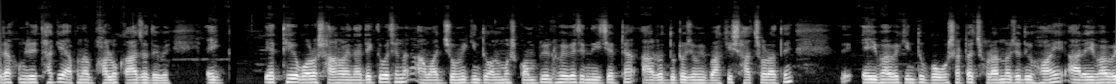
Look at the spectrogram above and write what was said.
এরকম যদি থাকে, আপনার ভালো কাজও দেবে। এই এর থেকে বড় সার হয় না। দেখতে পাচ্ছেন, আমার জমি কিন্তু অলমোস্ট কমপ্লিট হয়ে গেছে নিচেরটা আরও দুটো জমি বাকি সার ছড়াতে। এইভাবে কিন্তু গোবর সারটা ছড়ানো যদি হয়, আর এইভাবে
